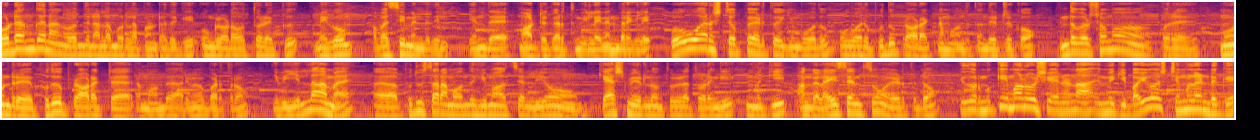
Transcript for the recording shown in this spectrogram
தொடர்ந்து நாங்க வந்து நல்ல முறையில் பண்றதுக்கு உங்களோட ஒத்துழைப்பு மிகவும் அவசியம் என்பதில் எந்த மாற்று கருத்தும் இல்லை நண்பர்களே. ஒவ்வொரு ஸ்டெப்பை எடுத்து வைக்கும் போதும் ஒவ்வொரு புது ப்ராடக்ட் நம்ம வந்து தந்துட்டு இருக்கோம். இந்த வருஷமும் ஒரு மூன்று புது ப்ராடக்ட்டை நம்ம வந்து அறிமுகப்படுத்துறோம். இது இல்லாம புதுசாக புதுசா நம்ம வந்து ஹிமாச்சல்லையும் காஷ்மீர்லயும் தொழிலை தொடங்கி இன்னைக்கு அங்க லைசன்ஸும் எடுத்துட்டோம். இது ஒரு முக்கியமான விஷயம் என்னன்னா இன்னைக்கு பயோ ஸ்டிம்லண்டுக்கு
